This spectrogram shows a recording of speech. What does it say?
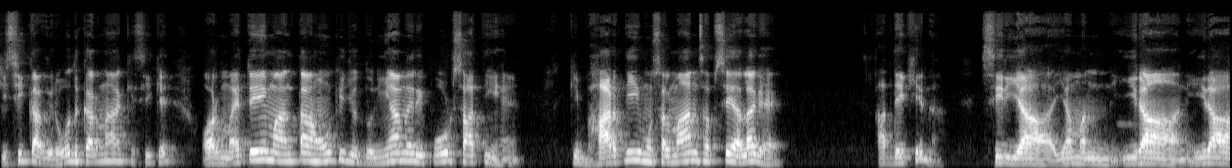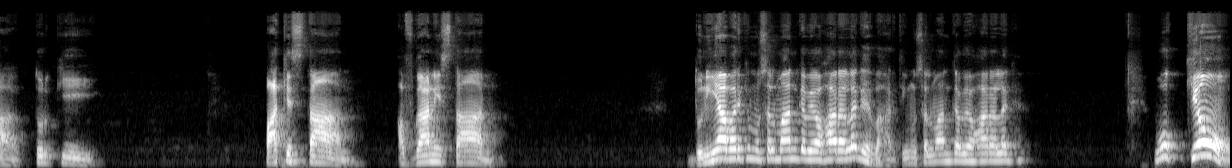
किसी का विरोध करना, किसी के, और मैं तो ये मानता हूँ कि जो दुनिया में रिपोर्ट्स आती हैं कि भारतीय मुसलमान सबसे अलग है, आप देखिए ना, सीरिया, यमन, ईरान, इराक, तुर्की, पाकिस्तान, अफ़गानिस्तान। दुनिया भर के मुसलमान का व्यवहार अलग है, भारतीय मुसलमान का व्यवहार अलग है। वो क्यों?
